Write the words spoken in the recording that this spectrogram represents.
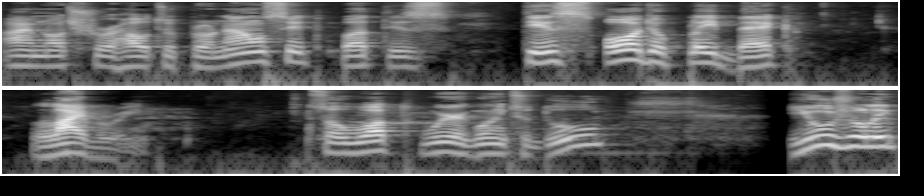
I'm not sure how to pronounce it, but is this audio playback library. So what we're going to do, usually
